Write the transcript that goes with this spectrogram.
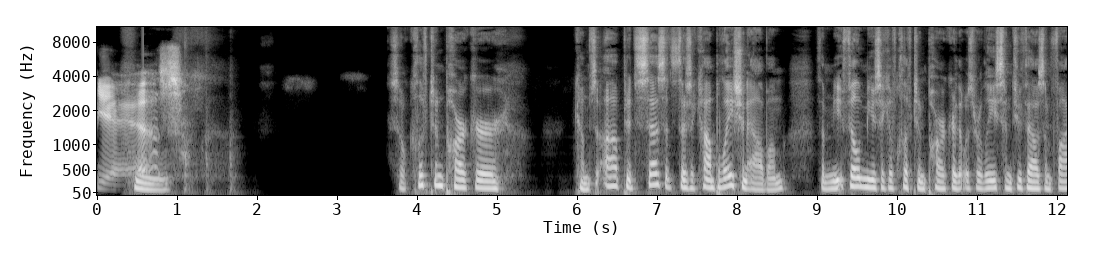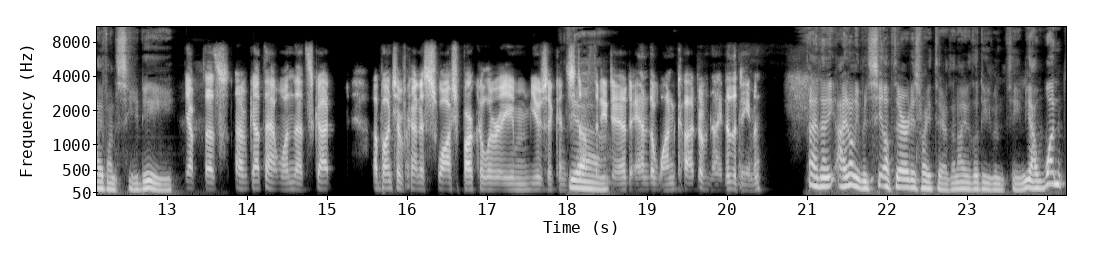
Yes. Hmm. so Clifton Parker comes up. It says it's there's a compilation album, the mu- film music of Clifton Parker that was released in 2005 on CD. Yep, that's I've got that one that's got a bunch of kind of swashbucklery music and stuff Yeah. that he did, and the one cut of Night of the Demon. And I, I don't even see. Oh, there it is, right there. The Night of the Demon theme. Yeah, one,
